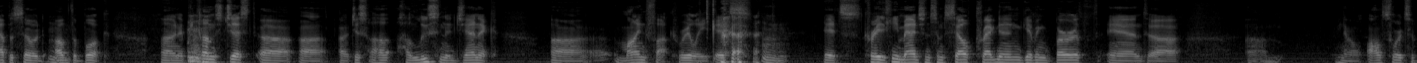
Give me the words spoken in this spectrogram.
episode of the book, uh, and it becomes just uh, uh, uh, just a hallucinogenic uh, mind fuck. Really, it's it's crazy. He imagines himself pregnant, giving birth, and uh, um, you know all sorts of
